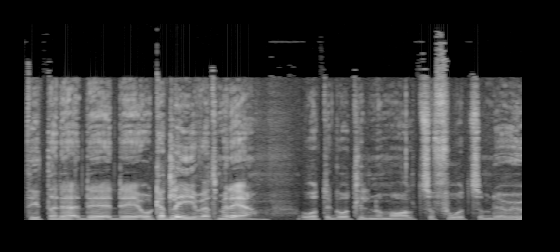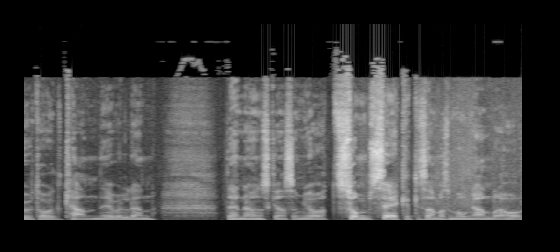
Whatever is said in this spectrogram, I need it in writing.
titta. Det, det, det, och att livet med det återgår till normalt så fort som det överhuvudtaget kan. Det är väl den, den önskan som jag, som säkert tillsammans med många andra har.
